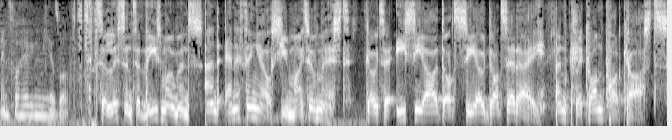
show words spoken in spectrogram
Thanks for having me as well. To listen to these moments and anything else you might have missed, go to ecr.co.za and click on podcasts.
